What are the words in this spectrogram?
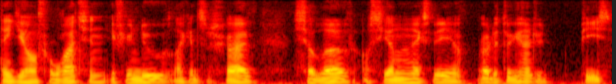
thank you all for watching. If you're new, like and subscribe. Show love. I'll see you on the next video. Road to 300. Peace.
